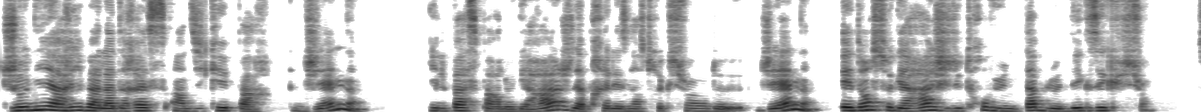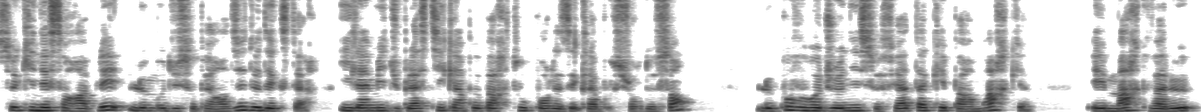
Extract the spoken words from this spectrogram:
Johnny arrive à l'adresse indiquée par Jen. Il passe par le garage, d'après les instructions de Jen, et dans ce garage, il y trouve une table d'exécution. Ce qui n'est sans rappeler le modus operandi de Dexter. Il a mis du plastique un peu partout pour les éclaboussures de sang. Le pauvre Johnny se fait attaquer par Mark, et Mark va le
